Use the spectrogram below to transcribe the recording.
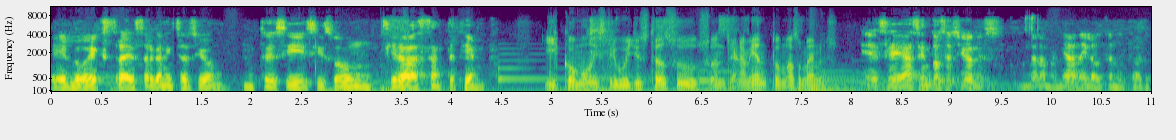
eh, lo extra de esta organización. Entonces sí, sí son, sí era bastante tiempo. ¿Y cómo distribuye usted su, su entrenamiento, más o menos? Eh, se hacen dos sesiones, una en la mañana y la otra en la tarde.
